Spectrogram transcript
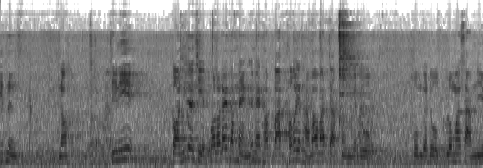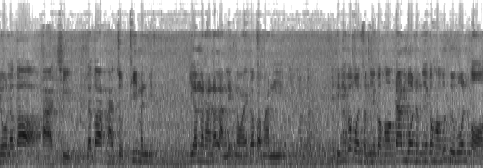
นิดนึงเนาะทีนี้ก่อนที่จะฉีดพอเราได้ตำแหน่งใช่ไหมครับ วัดเขาก็จะถามว่าวัดจากกลุ่มกระดูกกลุ่มกระดูกลงมา 3 นิ้ว แล้วก็อาฉีดแล้วก็หาจุดที่มันเยื้องมาทางด้านหลังเล็กน้อยก็ประมาณนี้ ทีนี้ก็วนสำลีแอลกอฮอล์การวนสำลีแอลกอฮอล์ก็คือวนออก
